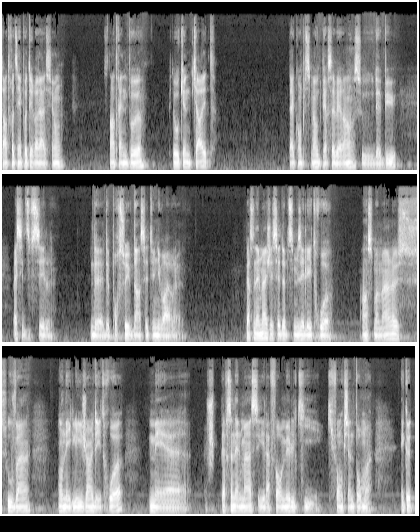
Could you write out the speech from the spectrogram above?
n'entretiens pas tes relations, t'entraînes pas, puis tu n'as aucune quête d'accomplissement ou de persévérance ou de but, ben, c'est difficile de, poursuivre dans cet univers-là. Personnellement, j'essaie d'optimiser les trois en ce moment. Souvent, on néglige un des trois, mais euh, personnellement, c'est la formule qui, qui fonctionne pour moi. Écoute,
